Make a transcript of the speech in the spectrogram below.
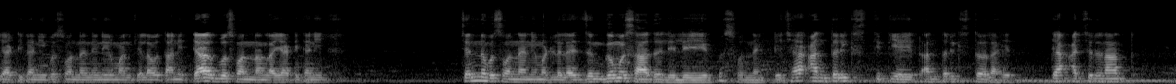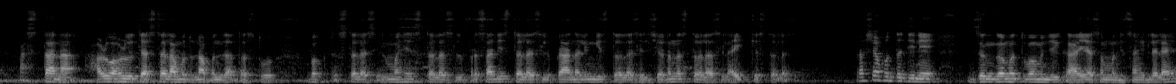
या ठिकाणी बसवण्णाने निर्माण केला होता आणि त्याच बसवण्णाला या ठिकाणी चन्न बसवण्णाने म्हटलेलं आहे जंगम साधलेले एक बसवण्णा एकटेच्या आंतरिक स्थिती आहेत आंतरिक स्थल आहेत. त्या आचरणात असताना हळूहळू त्या स्थलामधून आपण जात असतो. भक्तस्थल असेल महेशस्थल असेल प्रसादी स्थल असेल प्राणलिंगी स्थल असेल शरणस्थल असेल ऐक्यस्थल असेल. तर अशा पद्धतीने जंगमत्व म्हणजे काय या संबंधित सांगितलेलं आहे.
